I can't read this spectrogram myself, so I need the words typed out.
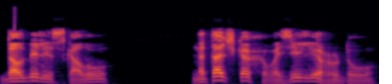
долбили скалу, на тачках возили руду.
